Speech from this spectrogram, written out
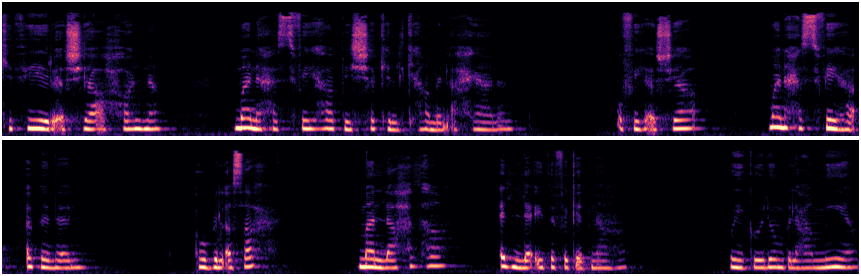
كثير أشياء حولنا ما نحس فيها بشكل كامل أحيانا وفي أشياء ما نحس فيها أبدا. أو بالأصح ما نلاحظها إلا إذا فقدناها. ويقولون بالعامية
